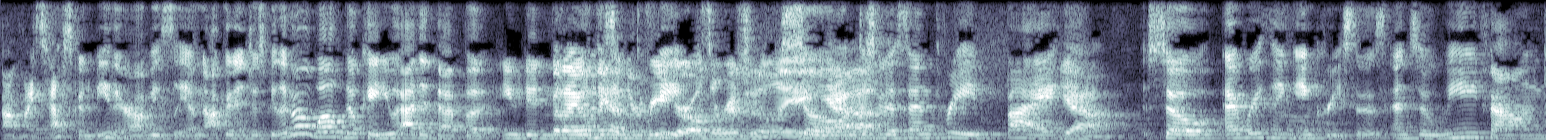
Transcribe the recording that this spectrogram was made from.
uh, my staff's going to be there obviously i'm not going to just be like oh well okay you added that but you didn't but I only had three fee. girls originally. so yeah. i'm just going to send three bye yeah. so everything increases. And so we found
